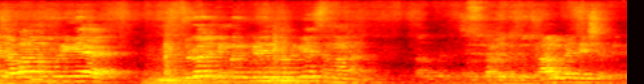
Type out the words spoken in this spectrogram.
ಜವಾನರಿಗೆ ಫಿರೋಜ್ ನಿಂಬರ್ ಕೇಳಿದವರಿಗೆ ಸನ್ಮಾನ ತಾಲೂಕು ಅಧ್ಯಕ್ಷರಿಗೆ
